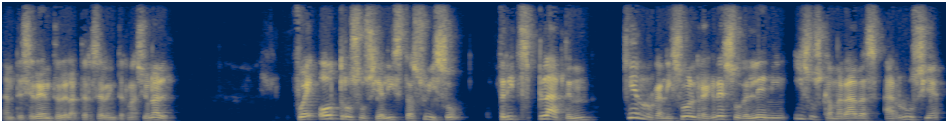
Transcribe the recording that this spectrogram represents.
antecedente de la Tercera Internacional. Fue otro socialista suizo, Fritz Platen, quien organizó el regreso de Lenin y sus camaradas a Rusia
